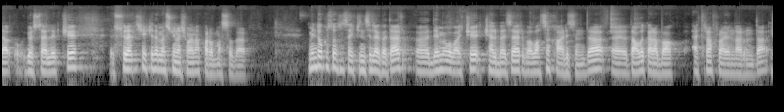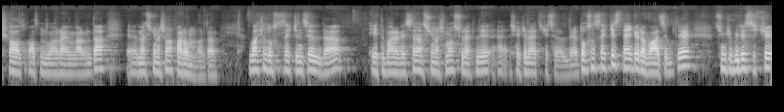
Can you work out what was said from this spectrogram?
da göstərilib ki, sürətli şəkildə məskunlaşmanın aparılmasıdır. 1998-ci ilə qədər e, demək olar ki, Kəlbəcər və Laçın xaricində e, Dağlıq Qarabağ ətraf rayonlarında, işğal altında olan rayonlarında e, məskunlaşma aparılmırdı. Lakin 98-ci ildə etibarən isə məskunlaşma sürətli şəkildə həyata keçirildi. 98 nəyə görə vacibdir? Çünki bilirsiniz ki,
